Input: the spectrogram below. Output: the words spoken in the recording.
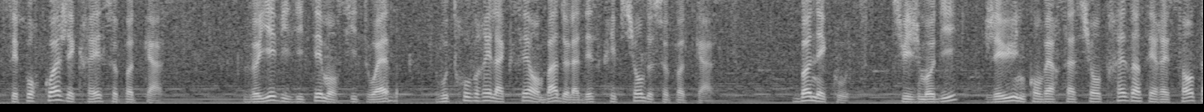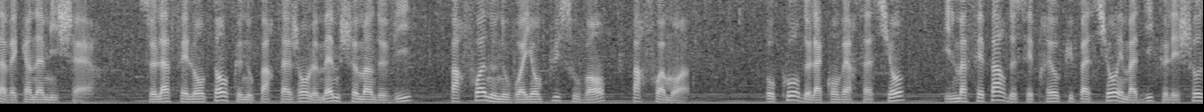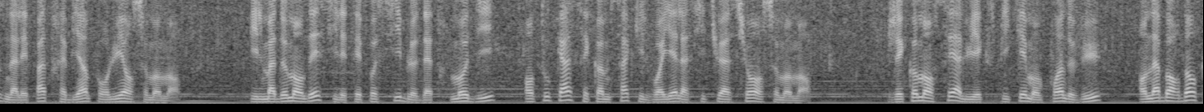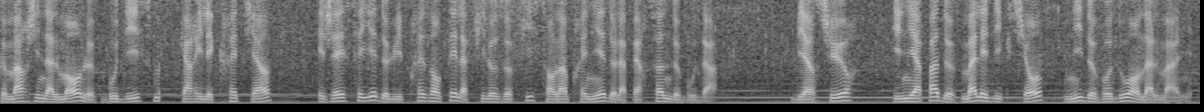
C'est pourquoi j'ai créé ce podcast. Veuillez visiter mon site web, vous trouverez l'accès en bas de la description de ce podcast. Bonne écoute. Suis-je maudit? J'ai eu une conversation très intéressante avec un ami cher. Cela fait longtemps que nous partageons le même chemin de vie, parfois nous nous voyons plus souvent, parfois moins. Au cours de la conversation, il m'a fait part de ses préoccupations et m'a dit que les choses n'allaient pas très bien pour lui en ce moment. Il m'a demandé s'il était possible d'être maudit, en tout cas c'est comme ça qu'il voyait la situation en ce moment. J'ai commencé à lui expliquer mon point de vue, en abordant que marginalement le bouddhisme, car il est chrétien, et j'ai essayé de lui présenter la philosophie sans l'imprégner de la personne de Bouddha. Bien sûr, il n'y a pas de malédiction, ni de vaudou en Allemagne.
